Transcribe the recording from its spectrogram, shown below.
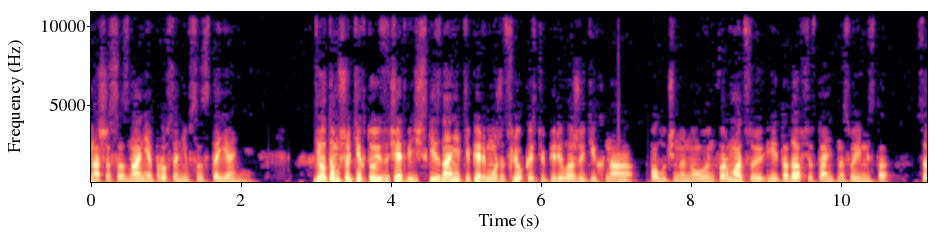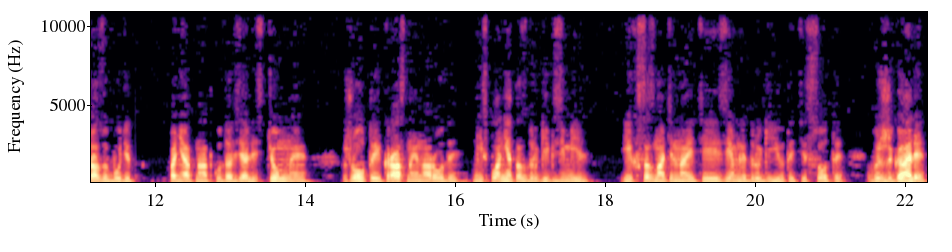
наше сознание просто не в состоянии. Дело в том, что те, кто изучает ведические знания, теперь может с легкостью переложить их на полученную новую информацию, и тогда все станет на свои места. Сразу будет понятно, откуда взялись темные, желтые, красные народы. Не с планет, а с других земель. Их сознательно эти земли, другие вот эти соты, выжигали,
